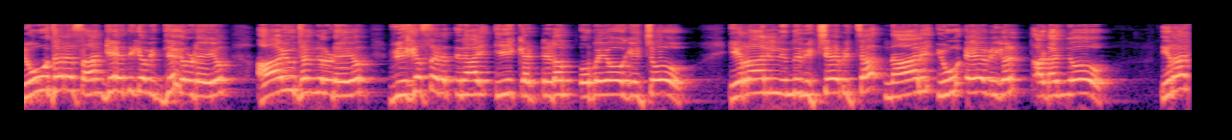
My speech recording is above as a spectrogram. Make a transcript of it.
നൂതന സാങ്കേതിക വിദ്യകളുടെയും ആയുധങ്ങളുടെയും വികസനത്തിനായി ഈ കെട്ടിടം ഉപയോഗിച്ചു. ഇറാനിൽ നിന്ന് വിക്ഷേപിച്ച നാല് യു എ വികൾ തടഞ്ഞു. ഇറാൻ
